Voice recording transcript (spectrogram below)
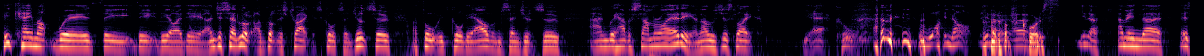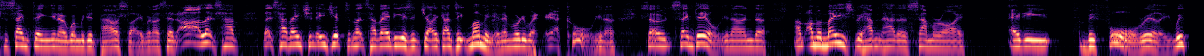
he came up with the, the the idea and just said, "Look, I've got this track. It's called Senjutsu. I thought we'd call the album Senjutsu, and we have a Samurai Eddie." And I was just like, "Yeah, cool. I mean, why not? You know, of uh, course. you know, I mean, uh, it's the same thing. You know, when we did Powerslave, and I said, "Ah, let's have let's have ancient Egypt, and let's have Eddie as a gigantic mummy," and everybody went, "Yeah, cool." You know, so same deal. You know, and uh, I'm, I'm amazed we haven't had a samurai Eddie before. Really, we've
